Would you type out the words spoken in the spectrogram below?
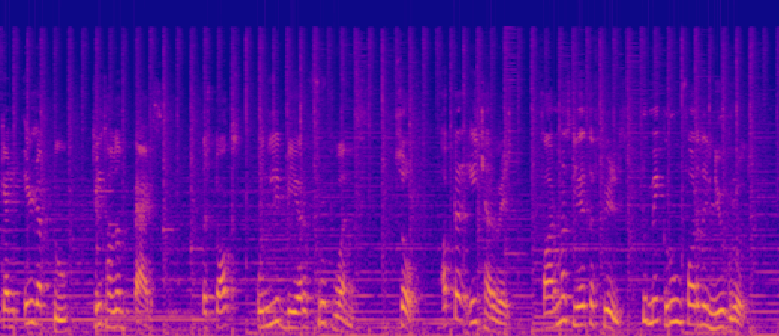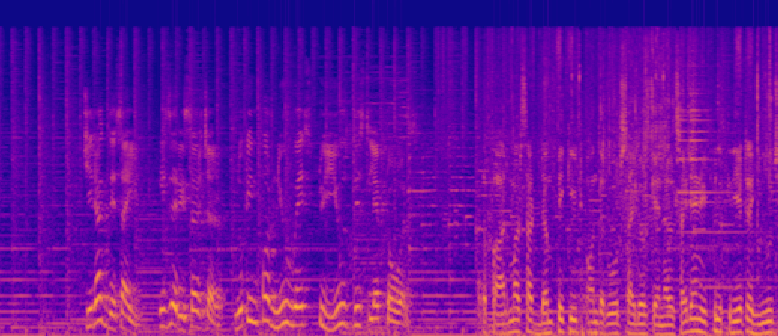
can yield up to 3000 pads. The stalks only bear fruit once. So, after each harvest, farmers clear the fields to make room for the new growth. Chirag Desai is a researcher looking for new ways to use these leftovers. The farmers are dumping it on the roadside or canal side and it will create a huge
